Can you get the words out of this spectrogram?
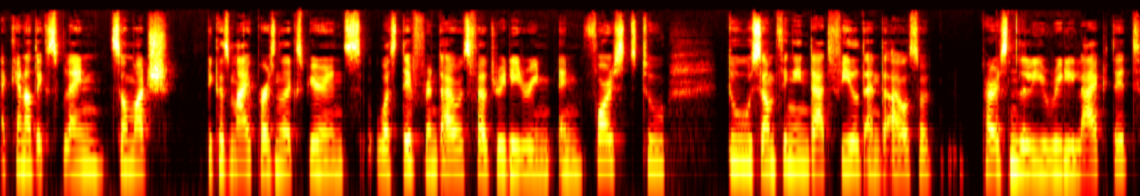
i cannot explain so much because my personal experience was different. I was felt really re- enforced to do something in that field and i also personally really liked it.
